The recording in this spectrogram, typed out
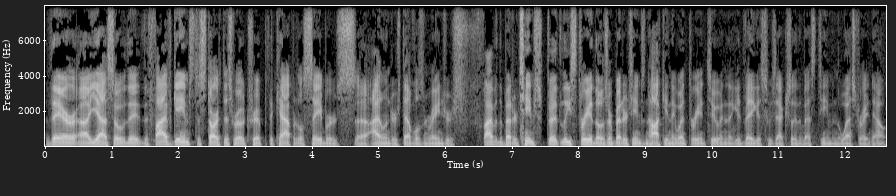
there. Uh, yeah, so the the five games to start this road trip: the Capitals, Sabres, uh, Islanders, Devils, and Rangers. Five of the better teams, at least three of those, are better teams in hockey, and they went three and two, and they get Vegas, who's actually the best team in the West right now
